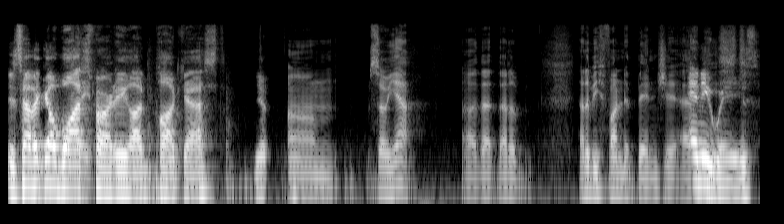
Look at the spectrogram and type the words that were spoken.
Just having a watch Wait. party on podcast. Yep. um. So yeah, uh, that that'll that'll be fun to binge it. at Anyways, least.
